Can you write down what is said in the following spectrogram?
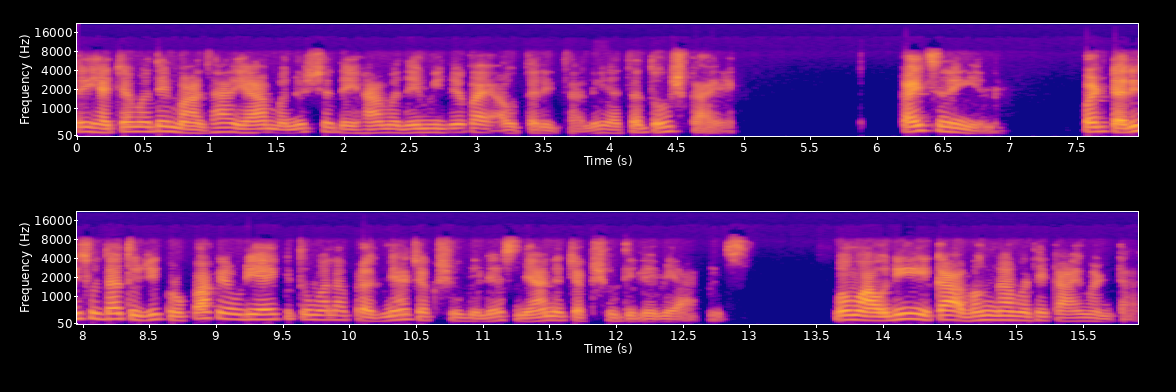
तर ह्याच्यामध्ये माझा ह्या मनुष्य देहामध्ये मी जे काय अवतरित झालो याचा दोष काय आहे? काहीच नाहीये ना. पण तरी सुद्धा तुझी कृपा केवढी आहे की तुम्हाला प्रज्ञा चक्षु दिलेस ज्ञान चक्षु दिलेले आहेस. मग माऊली एका अभंगामध्ये काय म्हणतात?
